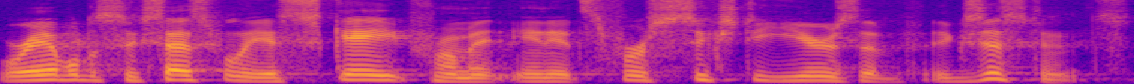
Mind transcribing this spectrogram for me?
were able to successfully escape from it in its first 60 years of existence.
